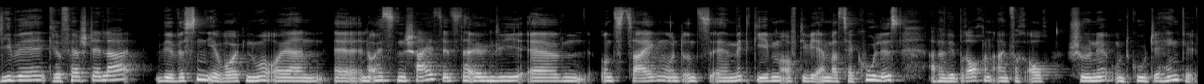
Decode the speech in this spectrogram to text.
liebe Griffhersteller, wir wissen, ihr wollt nur euren äh, neuesten Scheiß jetzt da irgendwie ähm, uns zeigen und uns äh, mitgeben auf die WM, was ja cool ist. Aber wir brauchen einfach auch schöne und gute Henkel.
